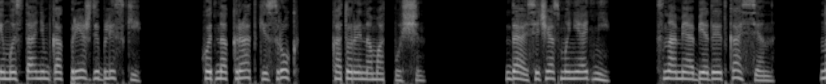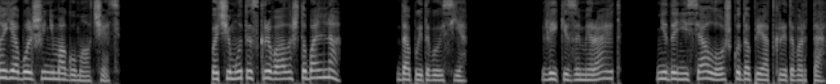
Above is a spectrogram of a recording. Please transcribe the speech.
и мы станем как прежде близки, хоть на краткий срок, который нам отпущен. Да, сейчас мы не одни. С нами обедает Кассиан, но я больше не могу молчать. «Почему ты скрывала, что больна?» — допытываюсь я. Вики замирает, не донеся ложку до приоткрытого рта.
